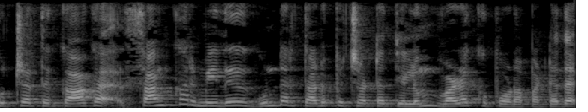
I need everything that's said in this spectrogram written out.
குற்றத்துக்காக சங்கர் மீது குண்டர் தடுப்புச் சட்டத்திலும் வழக்கு போடப்பட்டது.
